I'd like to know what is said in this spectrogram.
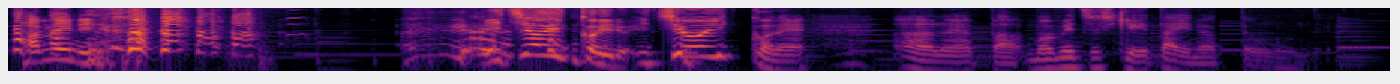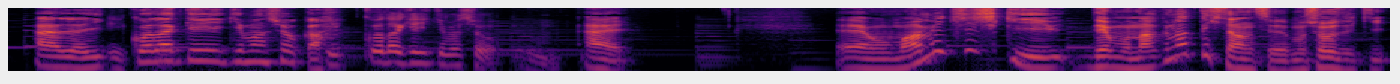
ために 一応一個いる。一応一個ね。あのやっぱ豆知識得たいなって思うんで。あじゃあ一個だけいきましょうか。一個だけいきましょう、うん、はいえーもう豆知識でもなくなってきたんですよもう正直。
